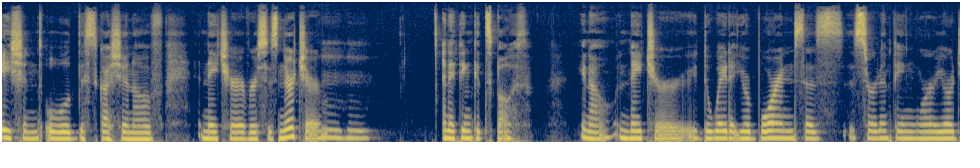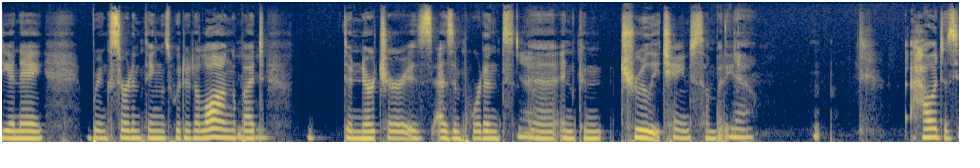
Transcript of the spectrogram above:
ancient old discussion of nature versus nurture, Mm-hmm. and I think it's both. You know, nature, the way that you're born says a certain thing, or your DNA brings certain things with it along, but the nurture is as important Yeah. uh, and can truly change somebody. Yeah. How does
